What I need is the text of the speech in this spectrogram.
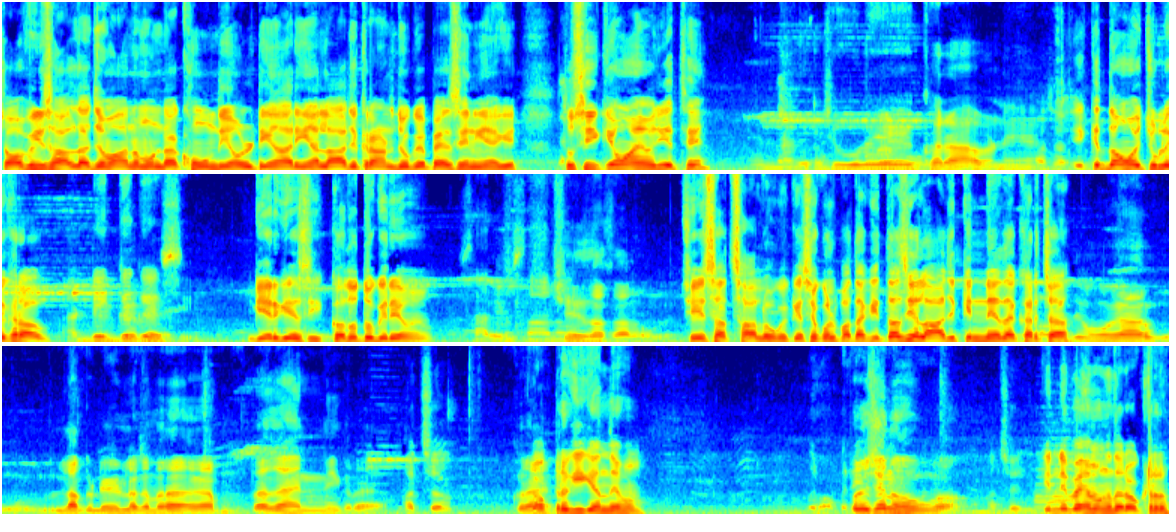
24 ਸਾਲ ਦਾ ਜਵਾਨ ਮੁੰਡਾ ਖੂਨ ਦੀਆਂ ਉਲਟੀਆਂ ਆ ਰਹੀਆਂ ਇਲਾਜ ਕਰਾਉਣ ਜੋਗੇ ਪੈਸੇ ਨਹੀਂ ਹੈਗੇ। ਤੁਸੀਂ ਕਿਉਂ ਆਏ ਹੋ ਜੀ ਇੱਥੇ? ਇਹਨਾਂ ਦੇ ਚੂਲੇ ਖਰਾਬ ਨੇ। ਅੱਛਾ ਇਹ ਕਿੱਦਾਂ ਹੋਏ ਚੂਲੇ ਖਰਾਬ? ਡਿੱਗ ਗਏ ਸੀ। ਗਿਰ ਗਏ ਸੀ। ਕਦੋਂ ਤੋਂ ਗਿਰੇ ਹੋਏ ਹੋ? 7 ਸਾਲ 6-7 ਸਾਲ ਹੋ ਗਏ। ਕਿਸੇ ਕੋਲ ਪਤਾ ਕੀਤਾ ਸੀ ਇਲਾਜ ਕਿੰਨੇ ਦਾ ਖਰਚਾ? ਹੋਇਆ ਲੱਗ ਡੇਢ ਲੱਗਦਾ ਹੈਗਾ ਪੈਸਾ ਹੈ ਨਹੀਂ ਕਰਾਇਆ। ਅੱਛਾ। ਡਾਕਟਰ ਕੀ ਕਹਿੰਦੇ ਹੁਣ? ਆਪਰੇਸ਼ਨ ਹੋਊਗਾ। ਅੱਛਾ ਜੀ। ਕਿੰਨੇ ਪੈਸੇ ਮੰਗਦਾ ਡਾਕਟਰ?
